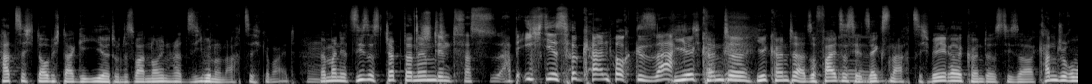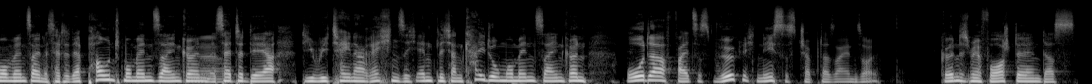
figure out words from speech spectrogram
hat sich, glaube ich, da geirrt und es war 987 gemeint. Wenn man jetzt dieses Chapter nimmt, Hm. Stimmt, das habe ich dir sogar noch gesagt. Hier könnte, hier könnte, also falls es jetzt 86 wäre, könnte es dieser Kanjuro-Moment sein, es hätte der Pound-Moment sein können, Ja. es hätte der, die Retainer rächen sich endlich an Kaido-Moment sein können. Oder falls es wirklich nächstes Chapter sein soll, könnte ich mir vorstellen, dass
